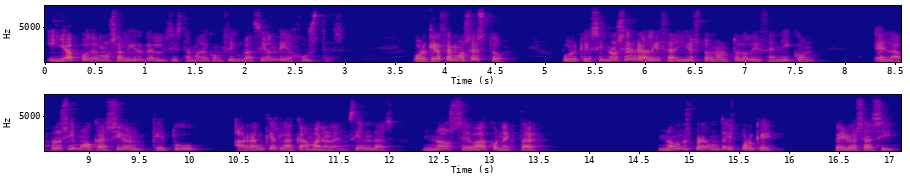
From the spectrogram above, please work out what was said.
y ya podemos salir del sistema de configuración de ajustes. ¿Por qué hacemos esto? Porque si no se realiza, y esto no te lo dice Nikon, en la próxima ocasión que tú arranques la cámara, la enciendas, no se va a conectar. No nos preguntéis por qué, pero es así.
